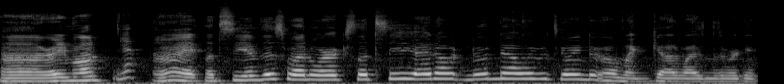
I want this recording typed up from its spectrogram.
uh, ready to move on? Yeah. All right, let's see if this one works. Let's see. I don't know now if it's going to. Oh my god, why isn't this working?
